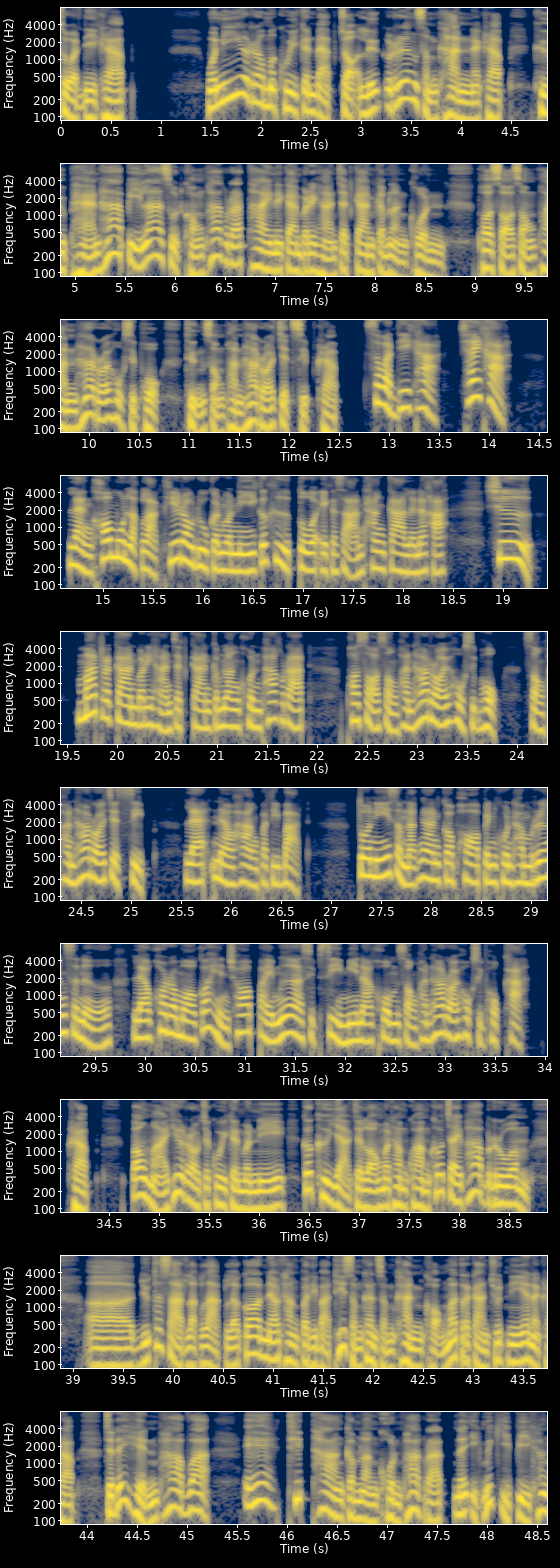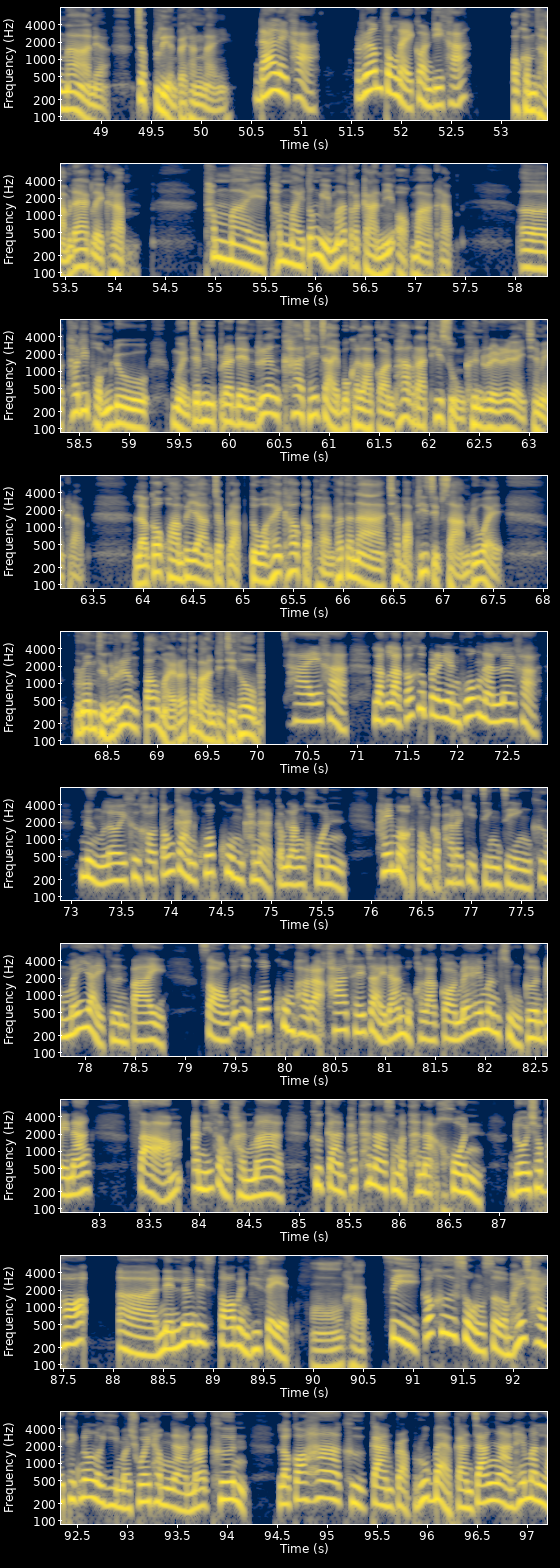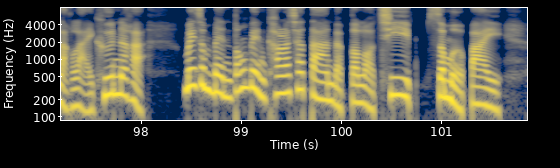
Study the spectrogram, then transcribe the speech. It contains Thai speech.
สวัสดีครับ วันนี้เรามาคุยกันแบบเจาะลึกเรื่องสำคัญนะครับ คือแผน 5 ปีล่าสุดของภาครัฐไทยในการบริหารจัดการกำลังคน พศ 2566 ถึง 2570 ครับ สวัสดีค่ะ ใช่ค่ะ แหล่งข้อมูลหลักๆ ที่เราดูกันวันนี้ก็คือตัวเอกสารทางการเลยนะคะ ชื่อมาตรการบริหารจัดการกำลังคนภาครัฐ พศ 2566 2570 และแนวทางปฏิบัติ ตัวนี้สำนักงานกพเป็นคนทำเรื่องเสนอ แล้วคอรมอก็เห็นชอบไปเมื่อ 14 มีนาคม 2566 ค่ะ ครับ เป้าหมายที่เราจะคุยกันวันนี้ ก็คืออยากจะลองมาทำความเข้าใจภาพรวมเอ่อยุทธศาสตร์หลักๆ แล้วก็แนวทางปฏิบัติที่สำคัญสำคัญๆของมาตรการชุดนี้นะครับ จะได้เห็นภาพว่า เอ๊ะทิศทางกำลังคนภาครัฐ ในอีกไม่กี่ปีข้างหน้าเนี่ย จะเปลี่ยนไปทางไหน ได้เลยค่ะ เริ่มตรงไหนก่อนดีคะเอาคำถามแรกเลยครับ ทำไมทำไมต้องมีมาตรการนี้ออกมาครับเอ่อเท่าที่ผมดูเหมือนจะมีประเด็นเรื่องค่าใช้จ่ายบุคลากรภาครัฐที่สูงขึ้นเรื่อยๆ ใช่ไหมครับ แล้วก็ความพยายามจะปรับตัวให้เข้ากับแผนพัฒนาฉบับที่ 13 ด้วย รวมถึงเรื่องเป้าหมายรัฐบาลดิจิทัล ใช่ค่ะ หลักๆก็คือประเด็นพวกนั้นเลยค่ะหนึ่งเลยคือเขาต้องการควบคุมขนาดกำลังคน ให้เหมาะสมกับภารกิจจริง ๆ คือไม่ใหญ่เกินไปสองก็คือควบคุมภาระค่าใช้จ่ายด้านบุคลากรไม่ให้มันสูงเกินไปนัก สามอันนี้สำคัญมาก คือการพัฒนาสมรรถนะคน โดยเฉพาะเอ่อเน้นเรื่องดิจิตอลเป็นพิเศษ อ๋อ ครับ 4 ก็คือส่งเสริมให้ใช้เทคโนโลยีมาช่วยทำงานมากขึ้น แล้วก็ 5 คือการปรับรูปแบบการจ้างงานให้มันหลากหลายขึ้นนะคะ ไม่จำเป็นต้องเป็นข้าราชการแบบตลอดชีพเสมอไป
